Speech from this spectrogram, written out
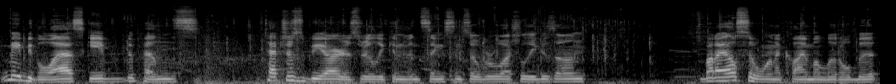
maybe the last game, depends. Tetris BR is really convincing since Overwatch League is on. But I also want to climb a little bit.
